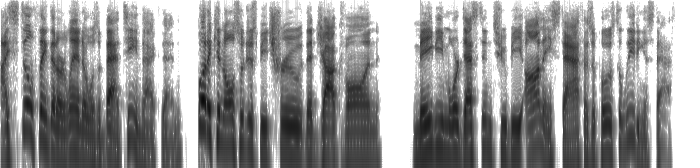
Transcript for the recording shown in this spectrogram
I still think that Orlando was a bad team back then, but it can also just be true that Jacque Vaughn may be more destined to be on a staff as opposed to leading a staff.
